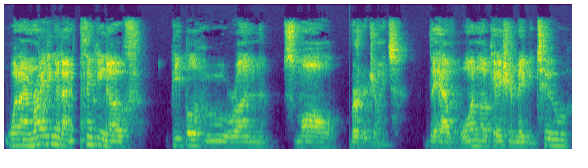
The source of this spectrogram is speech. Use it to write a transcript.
When I'm writing it, I'm thinking of people who run small burger joints. They have one location, maybe two.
